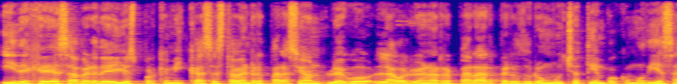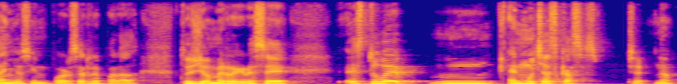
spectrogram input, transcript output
y dejé de saber de ellos porque mi casa estaba en reparación. Luego la volvieron a reparar, pero duró mucho tiempo, como 10 años sin poder ser reparada. Entonces yo me regresé. Estuve mm, en muchas casas, ¿no?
